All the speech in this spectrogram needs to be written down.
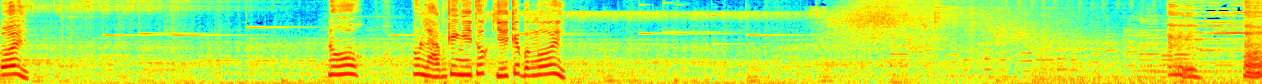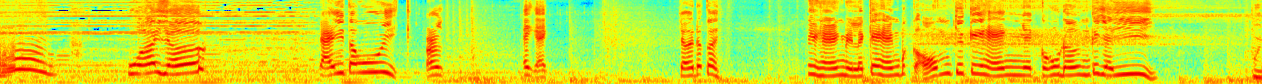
Ơi, Nó Nó làm cái nghi thức gì các bạn ơi? Quá giật Chạy tôi. Ờ. Ê, ê. Trời đất ơi cái hang này là cái hang bất ổn chứ cái hang cô đơn cái gì? Ui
